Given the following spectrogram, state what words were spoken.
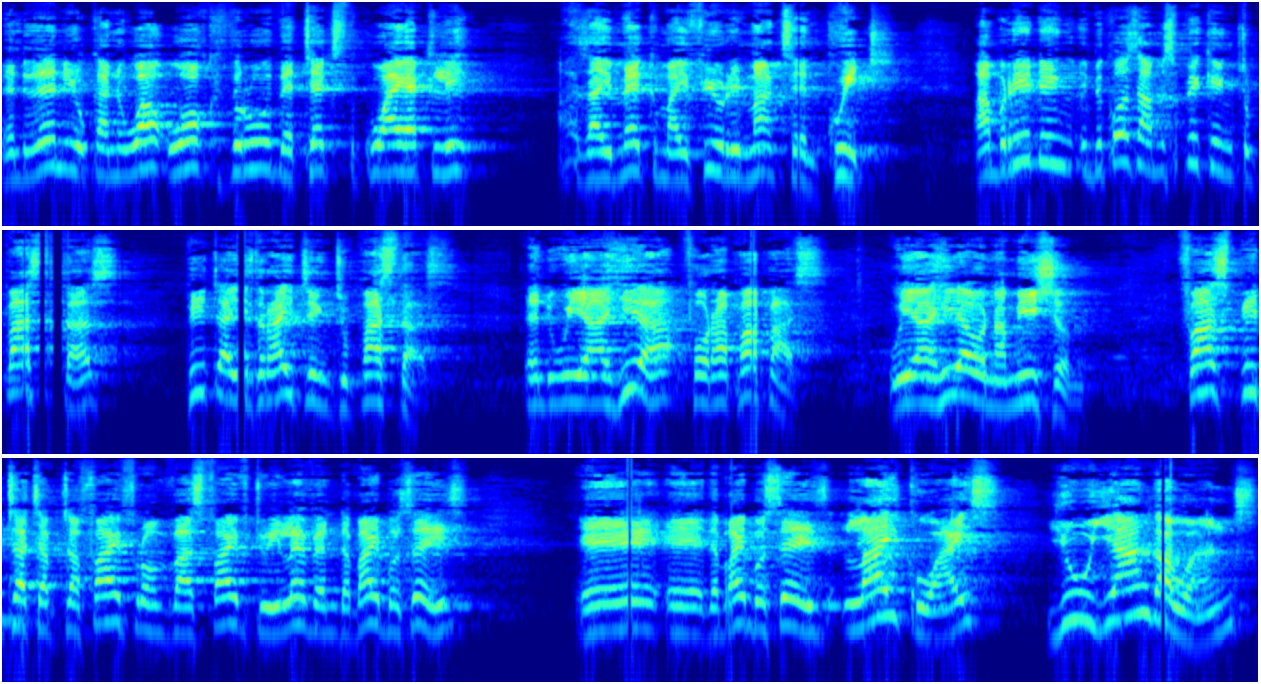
and then you can wa- walk through the text quietly as I make my few remarks and quit. I'm reading, because I'm speaking to pastors, Peter is writing to pastors, and we are here for a purpose. We are here on a mission. First Peter chapter 5 from verse 5 to 11, the Bible says, eh, eh, the Bible says, likewise, you younger ones,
